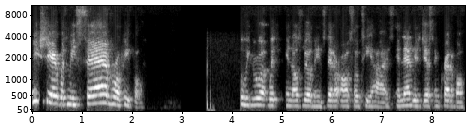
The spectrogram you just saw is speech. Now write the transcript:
he shared with me several people who we grew up with in those buildings that are also TIs. And that is just incredible.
